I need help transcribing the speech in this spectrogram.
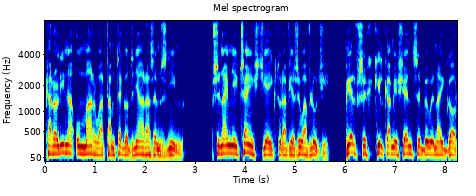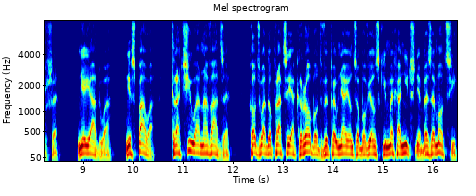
Karolina umarła tamtego dnia razem z nim. Przynajmniej część jej, która wierzyła w ludzi. Pierwszych kilka miesięcy były najgorsze. Nie jadła, nie spała, traciła na wadze. Chodziła do pracy jak robot, wypełniając obowiązki mechanicznie, bez emocji.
